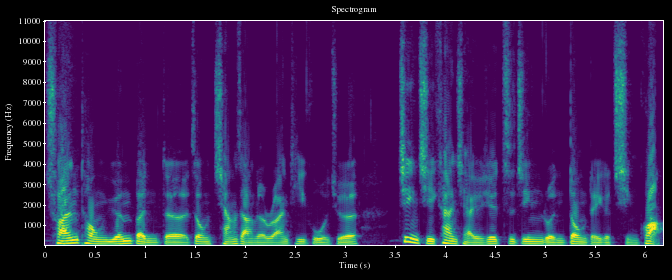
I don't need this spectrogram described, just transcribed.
传统原本的这种强涨的软体股，我觉得近期看起来有些资金轮动的一个情况。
